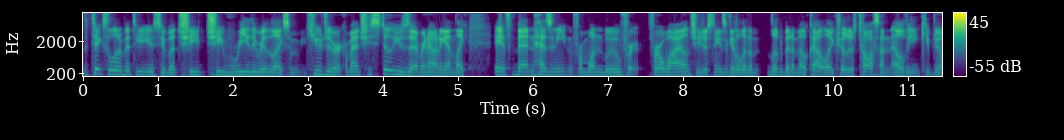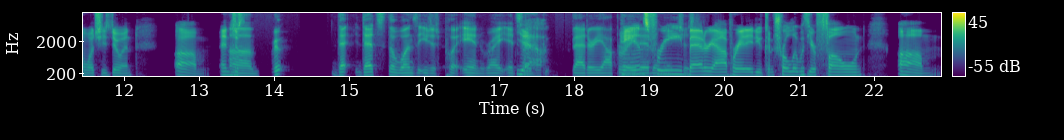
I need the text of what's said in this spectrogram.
Mhm. it takes a little bit to get used to, but she she really really likes them. Hugely recommend. She still uses it every now and again. Like if Ben hasn't eaten from one move for for a while and she just needs to get a little little bit of milk out, like she'll just toss on an Elvie and keep doing what she's doing. Um, and just um that that's the ones that you just put in, right? It's Yeah. like battery operated. hands free, just- battery operated. You control it with your phone, um,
